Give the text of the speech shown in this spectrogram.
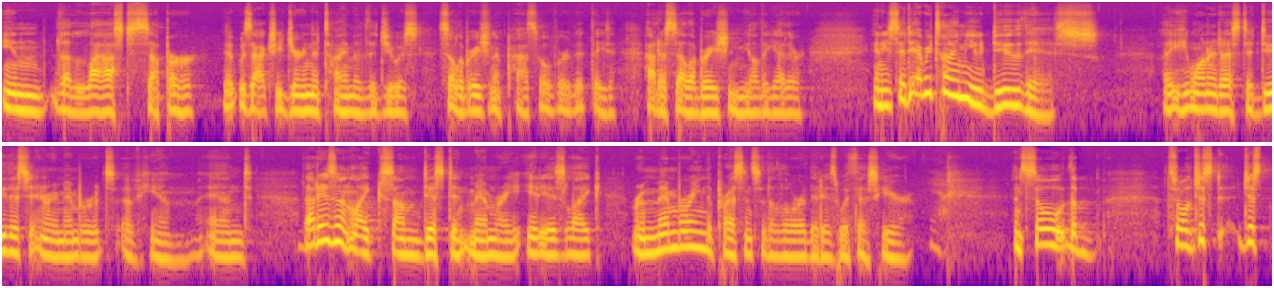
in the Last Supper. It was actually during the time of the Jewish celebration of Passover that they had a celebration meal together. And he said, Every time you do this, uh, he wanted us to do this in remembrance of him. And that isn't like some distant memory, it is like remembering the presence of the Lord that is with us here. Yeah. And so the so just just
